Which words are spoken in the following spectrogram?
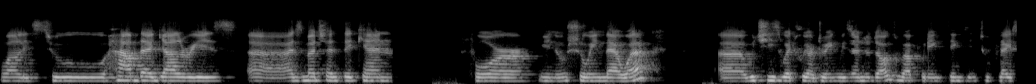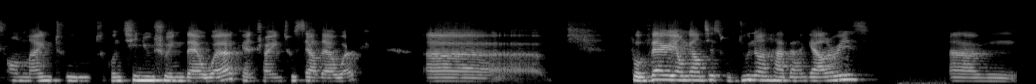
well, it's to have their galleries uh, as much as they can for, you know, showing their work, uh, which is what we are doing with Underdogs. We are putting things into place online to, to continue showing their work and trying to sell their work. Uh, for very young artists who do not have their galleries, um,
